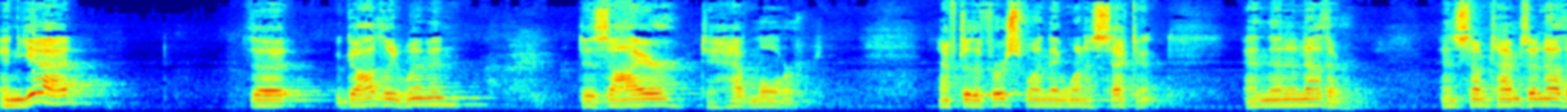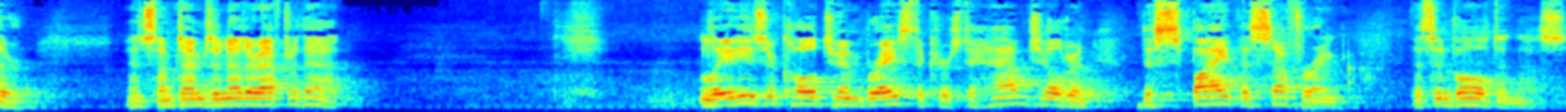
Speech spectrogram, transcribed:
And yet, the godly women desire to have more. After the first one, they want a second, and then another, and sometimes another and sometimes another after that. Ladies are called to embrace the curse, to have children despite the suffering that's involved in this.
